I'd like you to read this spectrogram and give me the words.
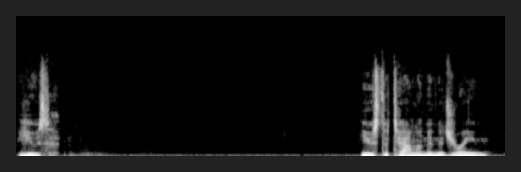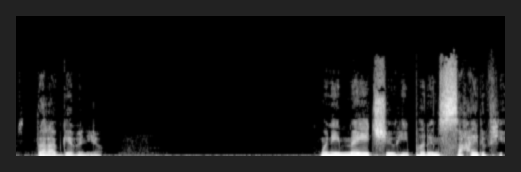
Use it. Use the talent and the dream that I've given you. When He made you, He put inside of you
